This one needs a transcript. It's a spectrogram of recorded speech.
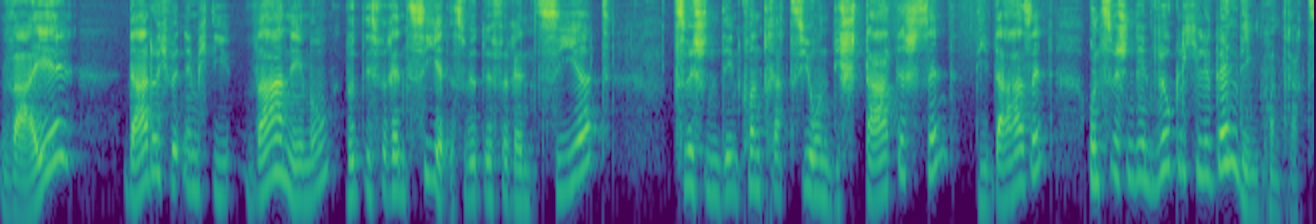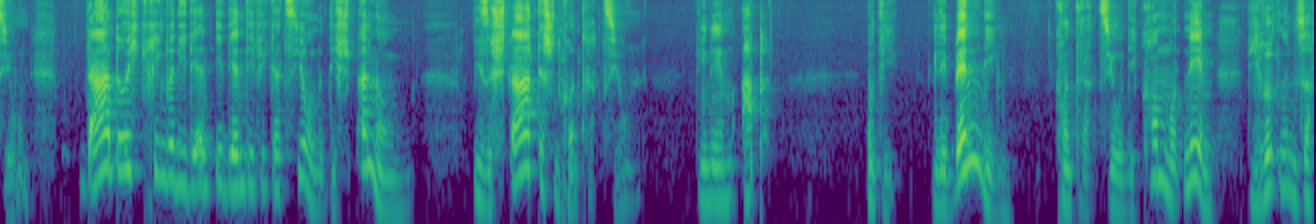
weil dadurch wird nämlich die Wahrnehmung wird differenziert. Es wird differenziert zwischen den Kontraktionen, die statisch sind, die da sind, und zwischen den wirklich lebendigen Kontraktionen. Dadurch kriegen wir die Identifikation und die Spannung. Diese statischen Kontraktionen, die nehmen ab. Und die lebendigen, Kontraktion, die kommen und nehmen, die rücken in unser,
